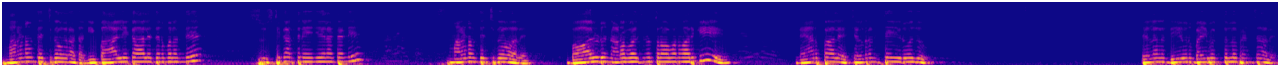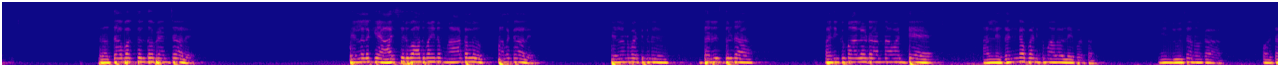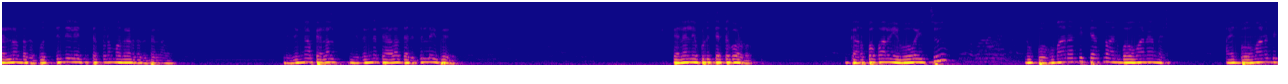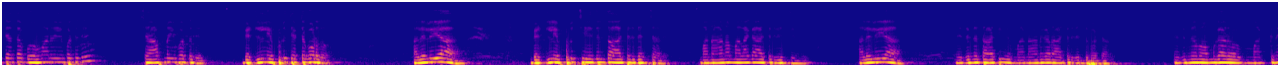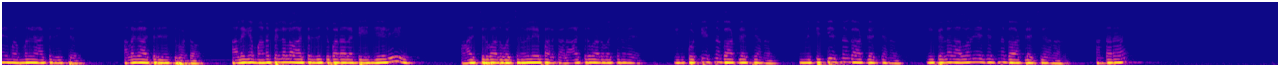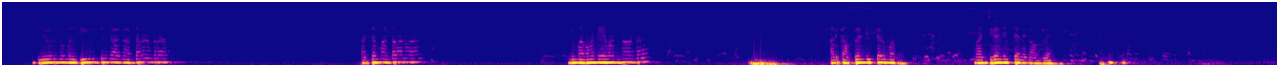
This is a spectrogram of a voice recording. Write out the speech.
స్మరణం తెచ్చుకోవాలంట. నీ బాల్యకాల దినములందే సృష్టికర్తను ఏం చేయాలంటండి? స్మరణం తెచ్చుకోవాలి. బాలుడు నడవలసిన త్రోవన వారికి నేర్పాలి. చిల్డ్రన్స్ డే ఈరోజు. పిల్లల్ని దేవుని భయభక్తుల్లో పెంచాలి. శ్రద్ధాభక్తులతో పెంచాలి. పిల్లలకి ఆశీర్వాదమైన మాటలు పలకాలి. పిల్లని పట్టుకుని దరిద్రుడా పనికిమాలడు అన్నామంటే వాళ్ళు నిజంగా పనికిమాలోళ్ళు అయిపోతారు. నేను చూశాను ఒక ఒక తల్లి ఉంటుంది. పొద్దున్నే లేచి తిట్టడం మొదలెడుతుంది పిల్లల్ని. నిజంగా పిల్లలు నిజంగా చాలా దరిద్రులు అయిపోయాడు పిల్లల్ని ఎప్పుడు తిట్టకూడదు. గర్భఫలం ఇవ్వ ఇచ్చు. నువ్వు బహుమానం తిట్టేస్తున్నావు. ఆయన బహుమానాన్ని. ఆయన బహుమానం తిట్టేస్తా బహుమానం అయిపోతుంది. శాపం అయిపోతుంది. బిడ్డల్ని ఎప్పుడు తిట్టకూడదు. హల్లెలూయా. బిడ్డలను ఎప్పుడు చేతులతో ఆశీర్వదించాలి. మా నాన్న అలాగే ఆశీర్వదించింది. హల్లెలూయా. నిజంగా తాతి మా నాన్నగారు ఆశీర్వదించబడ్డారు. నిజంగా మా అమ్మగారు మా అక్కనే మమ్మల్ని ఆశీర్వదించారు. అలాగే ఆశీర్వదించబడ్డాం అలాగే మన పిల్లలు ఆశీర్వదించబడాలంటే ఏం చేయాలి? ఆశీర్వాదం వచ్చినవే పలకాలి ఆశీర్వాదం వచ్చినవే. నేను కొట్టేసిన గాడ్ బ్లెస్ అనాలి. నిన్ను తిట్టేసిన గాడ్ బ్లెస్ అనాలి. నీ పిల్లలు అల్లరి చేసేసిన గాడ్ బ్లెస్ అనాలి. అంటారా? దేవుడు మిమ్మల్ని దీవించిన కాక అంటారా అంటారా? అచ్చమ్మ అంటావా నీ మనవాడిని ఏమంటున్నావట? ఆడు కంప్లైంట్ ఇచ్చాడు మనం మంచిగానే ఇచ్చాలి కంప్లైంట్.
